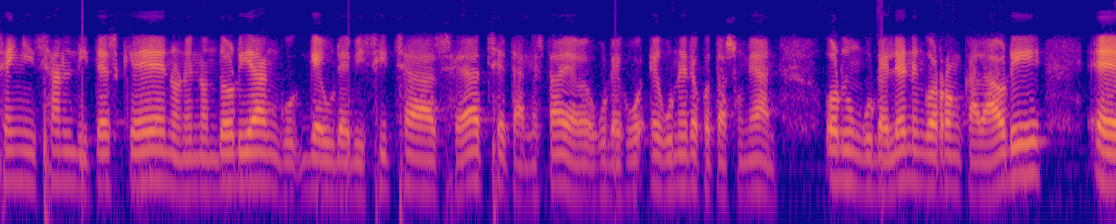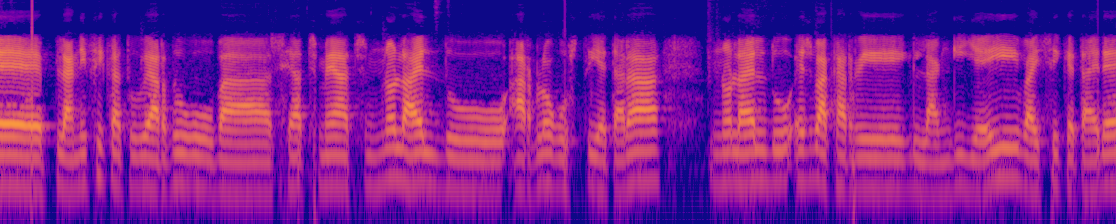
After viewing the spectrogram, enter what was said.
zein izan litezkeen honen ondorian geure bizitza zehatzetan ezta e, gure egunerokotasunean. Ordun gure lehenengo ronka da hori e, planifikatu behar dugu ba zehatz mehatz nola heldu arlo guztietara nola heldu ez bakarrik langilei baizik eta ere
